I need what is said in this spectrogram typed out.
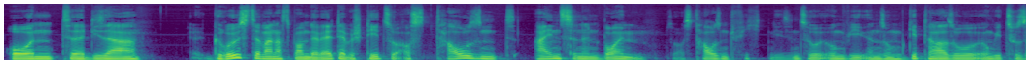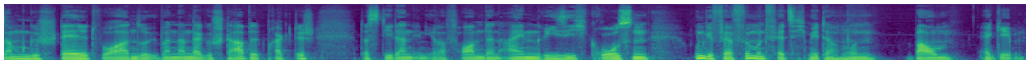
Und äh, dieser größte Weihnachtsbaum der Welt, der besteht so aus tausend einzelnen Bäumen, so aus tausend Fichten. Die sind so irgendwie in so einem Gitter so irgendwie zusammengestellt worden, so übereinander gestapelt praktisch, dass die dann in ihrer Form dann einen riesig großen, ungefähr 45 Meter hohen Baum ergeben.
